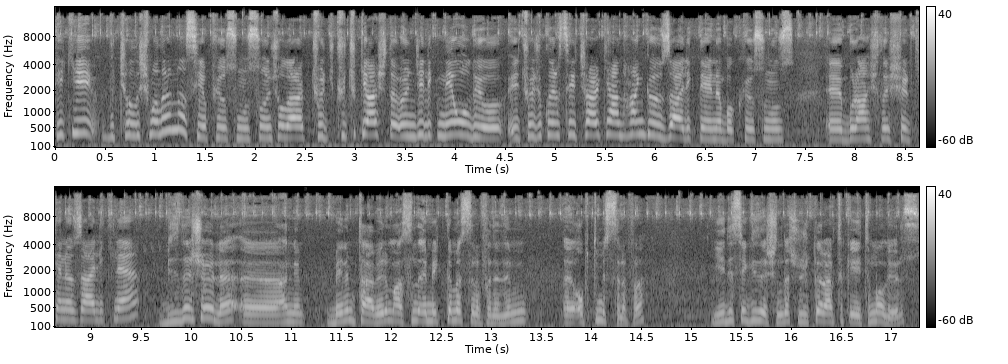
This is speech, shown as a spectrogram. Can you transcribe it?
Peki bu çalışmaları nasıl yapıyorsunuz sonuç olarak? Çocuk, küçük yaşta öncelik ne oluyor? E, çocukları seçerken hangi özelliklerine bakıyorsunuz e, branşlaşırken özellikle? Bizde şöyle e, hani benim tabirim aslında emekleme sınıfı dediğim e, optimist sınıfı. 7-8 yaşında çocuklar artık eğitim alıyoruz.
